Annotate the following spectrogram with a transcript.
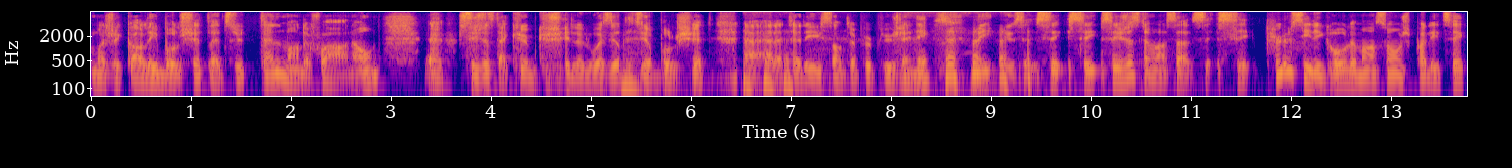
moi j'ai collé bullshit là-dessus tellement de fois en ondes. Euh, c'est juste à Cube que j'ai le loisir de dire bullshit. à la télé, ils sont un peu plus gênés. Mais c'est justement ça. C'est plus il est gros le mensonge politique,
